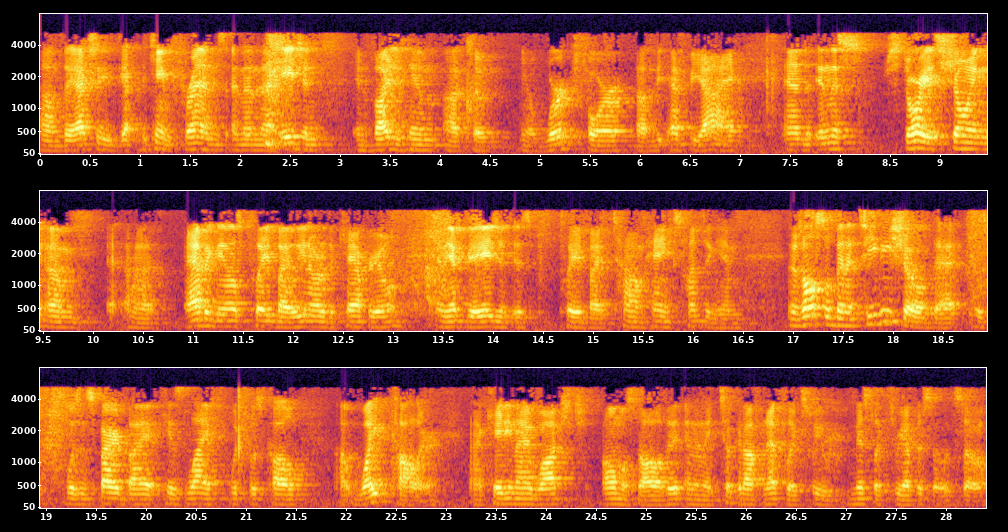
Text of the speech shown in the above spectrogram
um, they actually got, became friends, and then that agent invited him uh, to you know, work for uh, the FBI. And in this story, it's showing um, uh, Abagnale is played by Leonardo DiCaprio, and the FBI agent is played by Tom Hanks hunting him. There's also been a TV show that was, was inspired by his life, which was called uh, White Collar. Uh, Katie and I watched almost all of it, and then they took it off Netflix. We missed like three episodes, so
